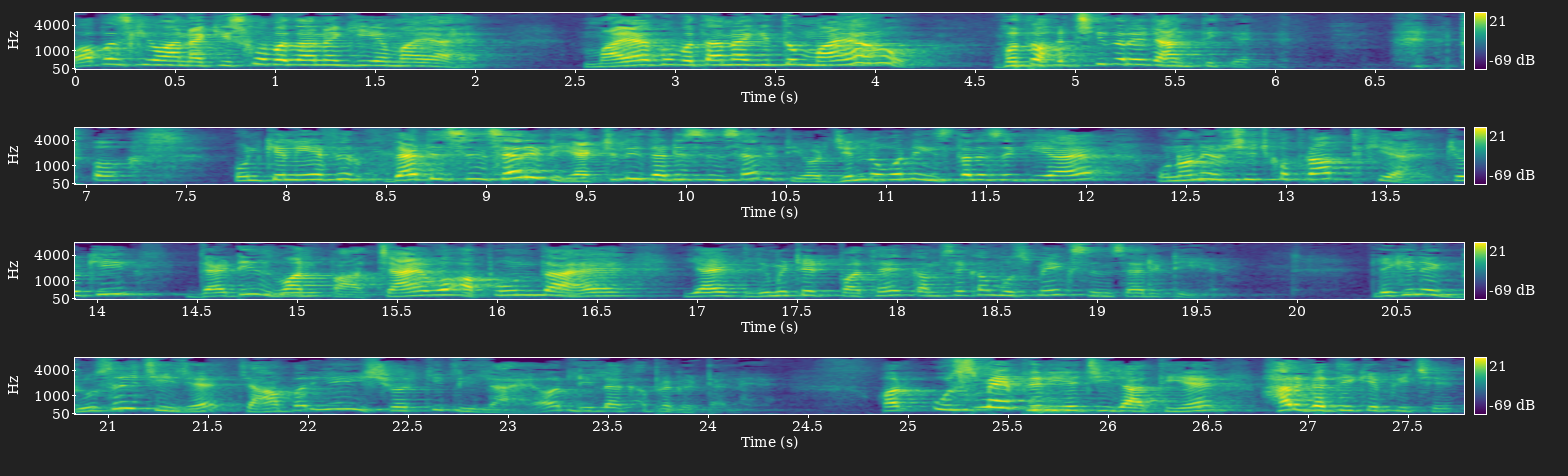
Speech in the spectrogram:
वापस क्यों आना किसको बताना कि ये माया है? माया को बताना कि तुम माया हो वो तो अच्छी तरह जानती है। तो उनके लिए फिर that is sincerity actually that is sincerity और जिन लोगों ने इस तरह से किया है, उन्होंने उस चीज़ को प्राप्त किया है, क्योंकि दैट इज़ वन पाथ चाहे वो अपूर्णता है या एक लिमिटेड पथ है, कम से कम उसमें एक सिंसेरिटी है। लेकिन एक दूसरी चीज़ है, जहाँ पर ये ईश्वर की लीला है और लीला का प्रकटन है। और उसमें फिर ये चीज़ आती है, हर गति के पीछे।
